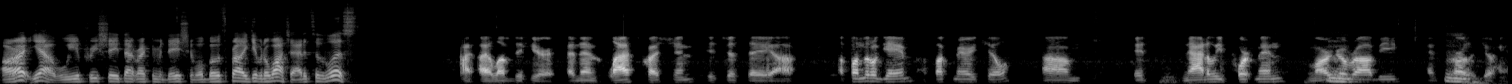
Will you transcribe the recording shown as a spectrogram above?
all right yeah we appreciate that recommendation we'll both probably give it a watch add it to the list I, I love to hear it. And then last question is just a uh, a fun little game, a fuck Mary Kill. Um, it's Natalie Portman, Margot Mm. Robbie, and Mm. Scarlett Johansson.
